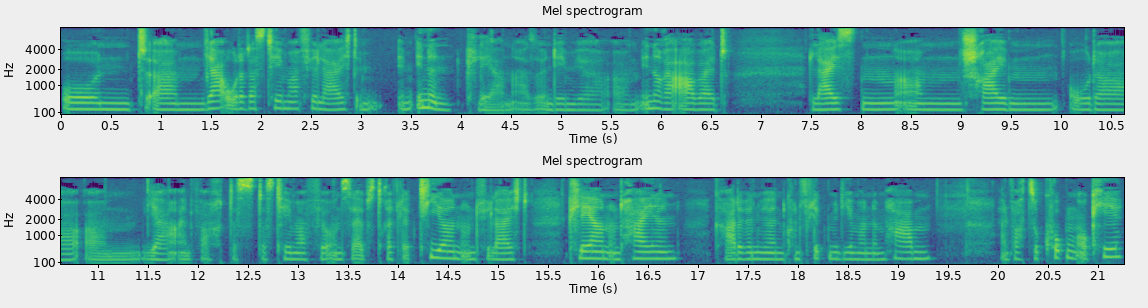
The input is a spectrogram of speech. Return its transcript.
Und ähm, ja, oder das Thema vielleicht im, im Innen klären, also indem wir ähm, innere Arbeit leisten, ähm, schreiben oder ähm, ja, einfach das, das Thema für uns selbst reflektieren und vielleicht klären und heilen, gerade wenn wir einen Konflikt mit jemandem haben. Einfach zu gucken, okay,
